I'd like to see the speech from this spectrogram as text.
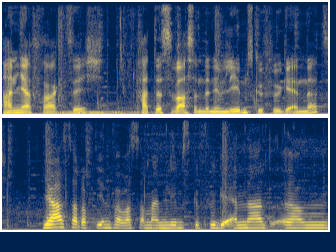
Anja fragt sich, hat es was an deinem Lebensgefühl geändert? Ja, es hat auf jeden Fall was an meinem Lebensgefühl geändert. Ähm,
